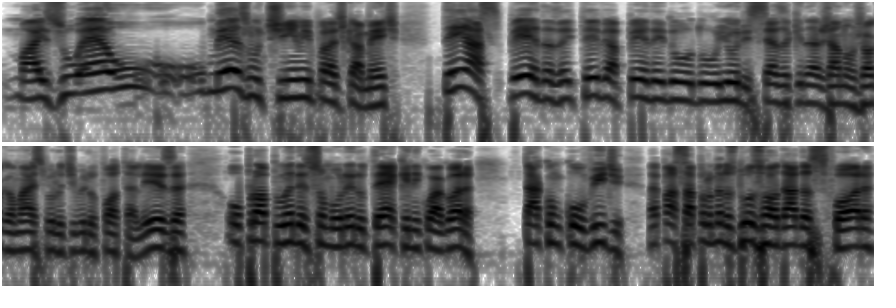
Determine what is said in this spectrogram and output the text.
Mas o, é o, o mesmo time, praticamente. Tem as perdas, aí teve a perda aí do, do Yuri César, que já não joga mais pelo time do Fortaleza. O próprio Anderson Moreira, o técnico, agora tá com Covid, vai passar pelo menos duas rodadas fora.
